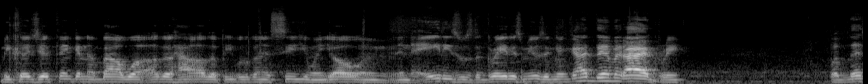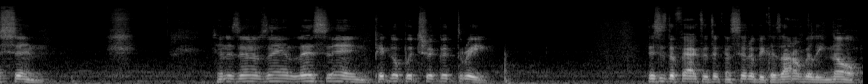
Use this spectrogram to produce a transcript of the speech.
because you're thinking about what other how other people are gonna see you and yo and in the eighties was the greatest music and god damn it I agree. But listen. You understand what I'm saying? Listen, pick up a trick or three. This is the factor to consider because I don't really know.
